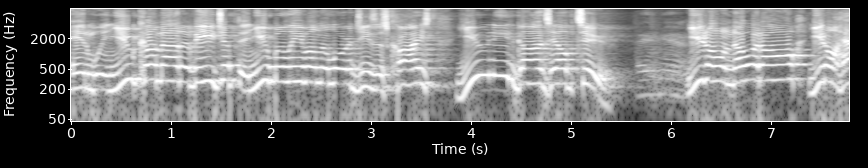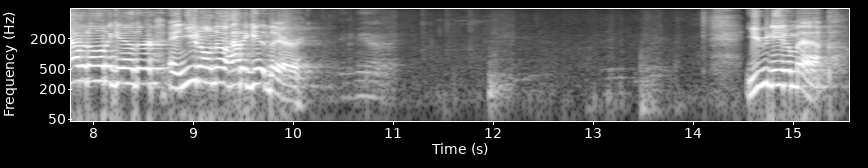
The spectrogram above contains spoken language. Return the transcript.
And when you come out of Egypt and you believe on the Lord Jesus Christ, you need God's help too. Amen. You don't know it all, you don't have it all together, and you don't know how to get there. Amen. You need a map.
